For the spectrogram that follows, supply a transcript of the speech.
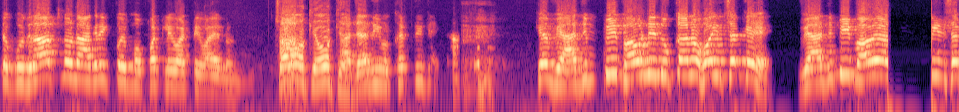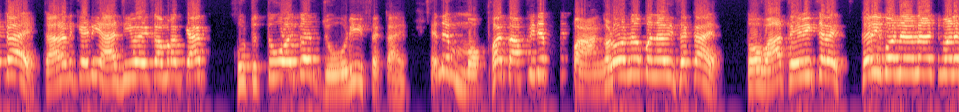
તો ગુજરાતનો નાગરિક કોઈ મફત લેવા ટેવાયેલો નથી. Okay, okay. આઝાદી વખતની કે વ્યાજબી ભાવની દુકાનો હોઈ શકે. વ્યાજબી ભાવે શકાય. કારણ કે એની આજીવિકામાં ક્યાંક ખૂટતું હોય તો જોડી શકાય. એને મફત આપીને પાંગળો ન બનાવી શકાય. તો વાત એવી કરે ગરીબોને અનાજ મળે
